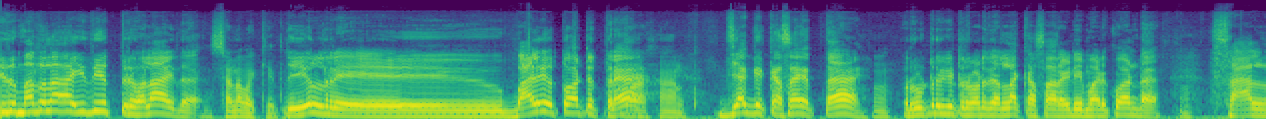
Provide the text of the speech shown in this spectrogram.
ಇದು ಮೊದಲ ಇದು ಇತ್ತು ಹೊಲ ಇದು. ಸಣ್ಣ ಇಲ್ರಿ ಬಾಳಿ ತೋಟ ಇತ್ರ. ಜಗ್ ಕಸ ಇತ್ತ. ರೂಟ್ರ್ ಗಿಟ್ರ್ ಹೊಡೆದು ಎಲ್ಲ ಕಸ ರೆಡಿ ಮಾಡ್ಕೊಂಡು ಸಾಲ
